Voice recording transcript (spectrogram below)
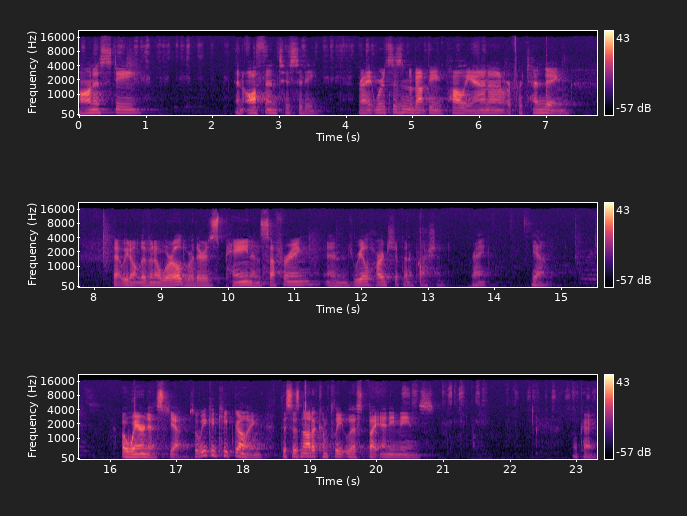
honesty, and authenticity, right? Where this isn't about being Pollyanna or pretending that we don't live in a world where there's pain and suffering and real hardship and oppression, right? Yeah. Awareness. Awareness, yeah. So we could keep going. This is not a complete list by any means. Okay.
